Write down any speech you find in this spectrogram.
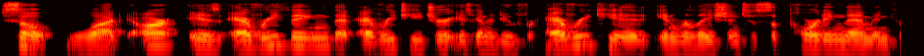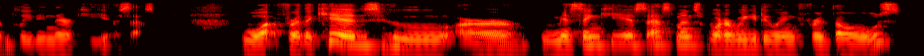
So what are is everything that every teacher is going to do for every kid in relation to supporting them in completing their key assessment? What for the kids who are missing key assessments, what are we doing for those?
